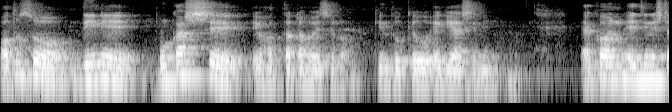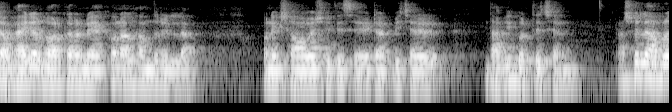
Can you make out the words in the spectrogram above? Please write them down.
অথচ দিনে প্রকাশ্যে এই হত্যাটা হয়েছিল, কিন্তু কেউ এগিয়ে আসেনি। এখন এই জিনিসটা ভাইরাল হওয়ার কারণে এখন আলহামদুলিল্লাহ অনেক সমাবেশ হইতেছে এটার বিচারের দাবি করতেছেন। আসলে আমরা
